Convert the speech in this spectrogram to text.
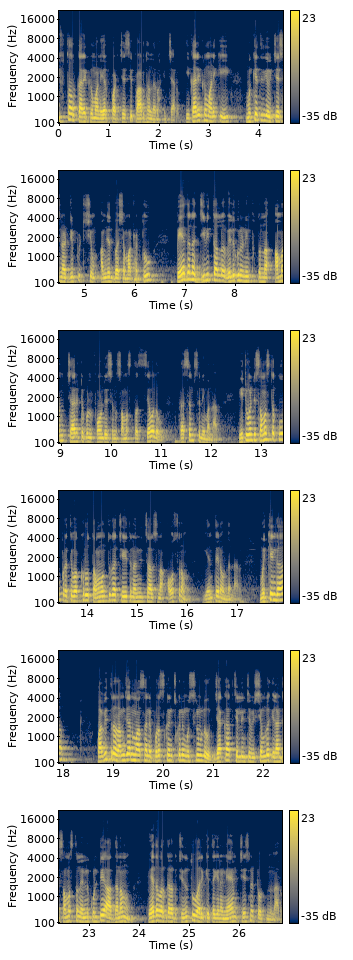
ఇఫ్తార్ కార్యక్రమాన్ని ఏర్పాటు చేసి ప్రార్థనలు నిర్వహించారు. ఈ కార్యక్రమానికి ముఖ్య అతిథిగా ఇచ్చేసిన డిప్యూటీ సీఎం అమ్జద్ బాషా మాట్లాడుతూ పేదల జీవితాల్లో వెలుగును నింపుతున్న అమన్ చారిటబుల్ ఫౌండేషన్ సంస్థ సేవలు ప్రశంసనీయమన్నారు. ఇటువంటి సంస్థకు ప్రతి ఒక్కరూ తమ వంతుగా చేతులు అందించాల్సిన అవసరం ఎంతైనా ఉందన్నారు. ముఖ్యంగా పవిత్ర రంజాన్ మాసాన్ని పురస్కరించుకుని ముస్లింలు జకాత్ చెల్లించే విషయంలో ఇలాంటి సంస్థలను ఎన్నుకుంటే ఆ ధనం పేద వర్గాలకు చెందుతూ వారికి తగిన న్యాయం చేసినట్లు అవుతుందన్నారు.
